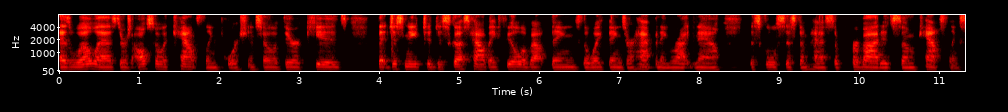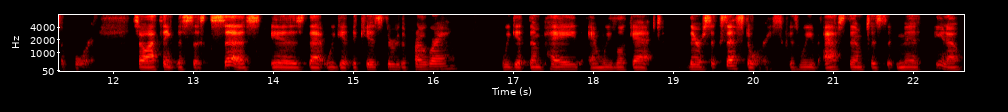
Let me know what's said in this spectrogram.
as well as there's also a counseling portion. So if there are kids that just need to discuss how they feel about things, the way things are happening right now, the school system has provided some counseling support. So I think the success is that we get the kids through the program, we get them paid, and we look at their success stories because we've asked them to submit, you know,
